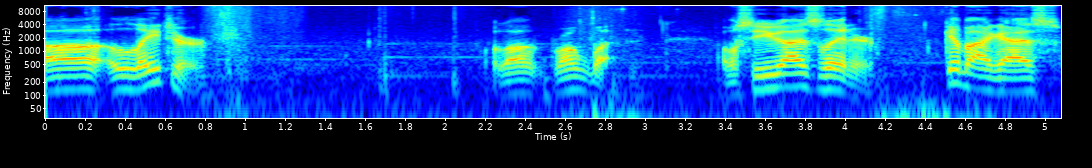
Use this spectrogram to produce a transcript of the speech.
uh, later. Hold on, wrong button. I will see you guys later. Goodbye, guys.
